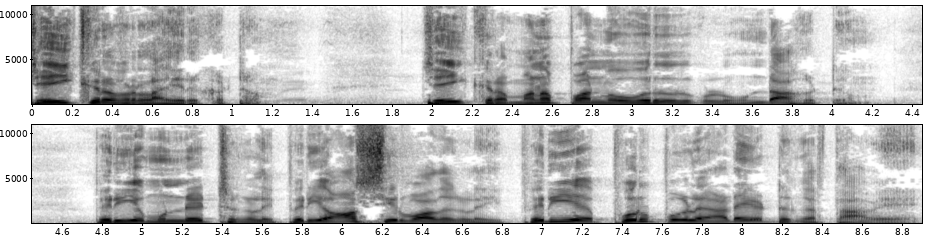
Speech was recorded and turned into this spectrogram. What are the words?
ஜெயிக்கிறவர்களாக இருக்கட்டும். ஜெயிக்கிற மனப்பான்மை ஒவ்வொருவருக்குள்ளும் உண்டாகட்டும். பெரிய முன்னேற்றங்களை பெரிய ஆசீர்வாதங்களை பெரிய பொறுப்புகளை அடையட்டும் கர்த்தாவே.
